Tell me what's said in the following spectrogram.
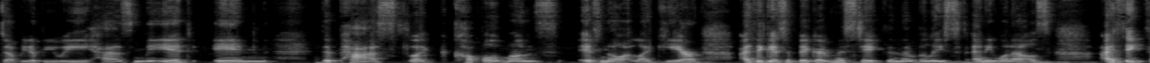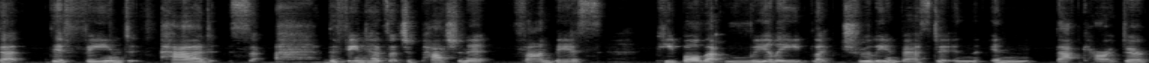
WWE has made in the past like couple of months, if not like year. I think it's a bigger mistake than the release of anyone else. I think that the Fiend had the Fiend had such a passionate fan base people that really like truly invested in in that character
